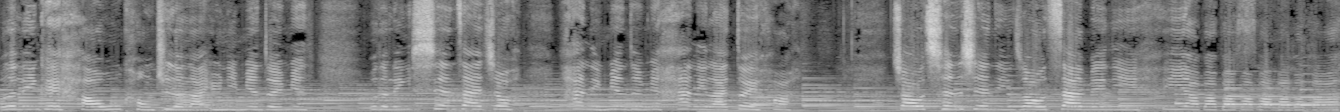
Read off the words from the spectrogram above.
我的灵可以毫无恐惧的来与你面对面，我的灵现在就和你面对面，和你来对话。主，我称谢你，主，我赞美你，咿呀吧吧吧吧吧吧吧，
